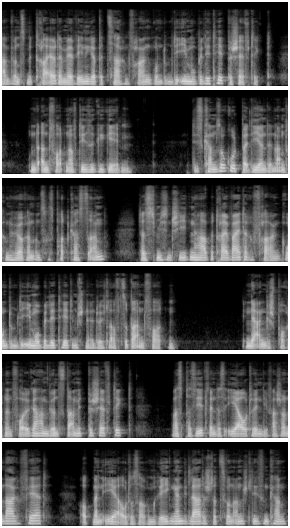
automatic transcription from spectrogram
haben wir uns mit drei oder mehr weniger bizarren Fragen rund um die E-Mobilität beschäftigt und Antworten auf diese gegeben. Dies kam so gut bei dir und den anderen Hörern unseres Podcasts an, dass ich mich entschieden habe, drei weitere Fragen rund um die E-Mobilität im Schnelldurchlauf zu beantworten. In der angesprochenen Folge haben wir uns damit beschäftigt, was passiert, wenn das E-Auto in die Waschanlage fährt, ob man E-Autos auch im Regen an die Ladestation anschließen kann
